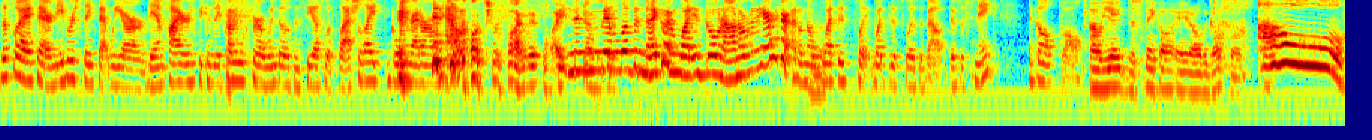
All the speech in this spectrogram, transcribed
That's why I say our neighbors think that we are vampires because they probably look through our windows and see us with flashlights going around our own house Ultraviolet in the middle of the night, going, "What is going on over there?" I don't know what this pla what this was about. There was a snake, a golf ball. Oh, yeah, the snake all ate all the golf balls. Oh,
